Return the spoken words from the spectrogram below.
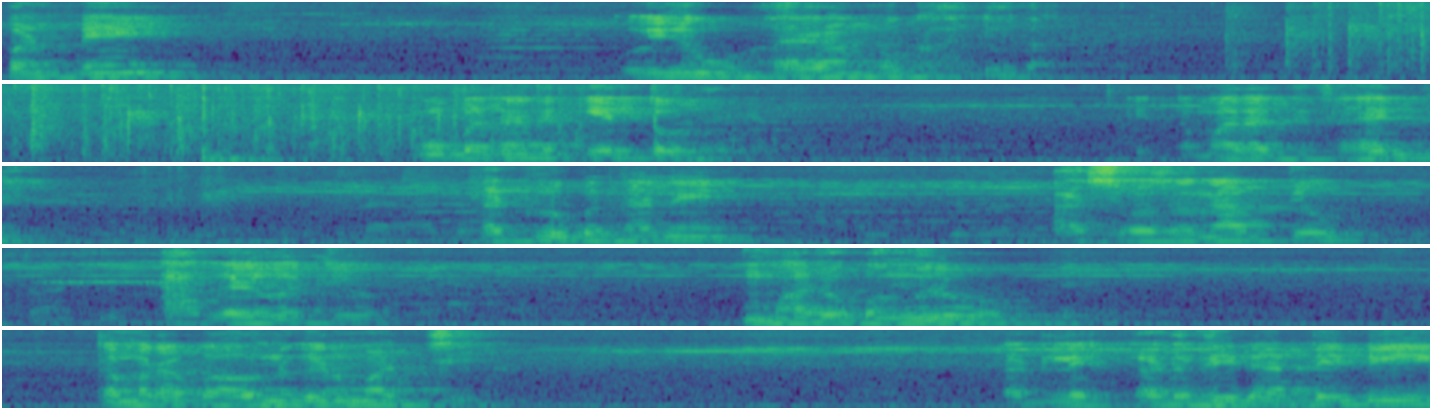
પણ મેં કોઈનું હરામનું ખાધું ના હું બધાને કહેતો કે તમારાથી થાય ને, આટલું બધાને આશ્વાસન આપજો, આગળ વધજો. મારો બંગલો તમારા ભાવનગરમાં જ છે. એટલે અડધી રાતે બી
